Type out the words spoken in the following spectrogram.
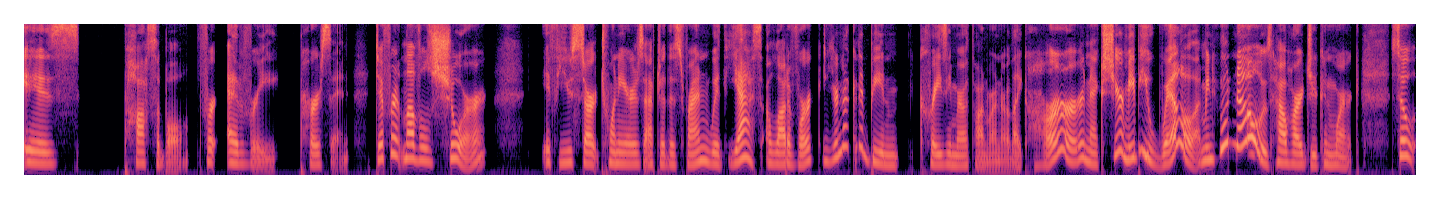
is possible for every person. Different levels, sure. If you start 20 years after this friend with, yes, a lot of work, you're not going to be a crazy marathon runner like her next year. Maybe you will. I mean, who knows how hard you can work? So,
